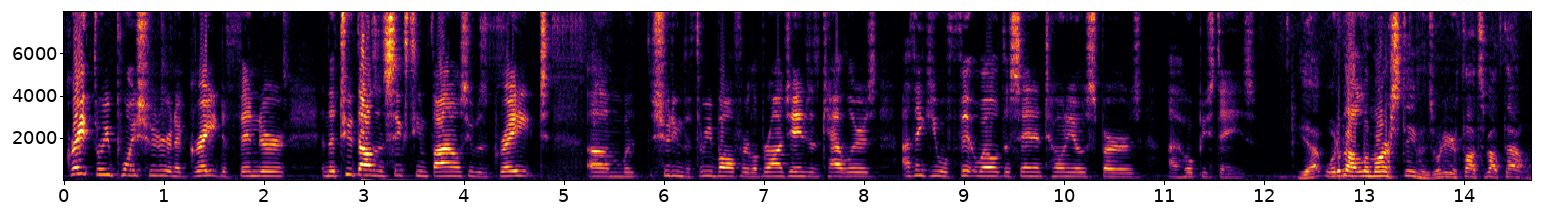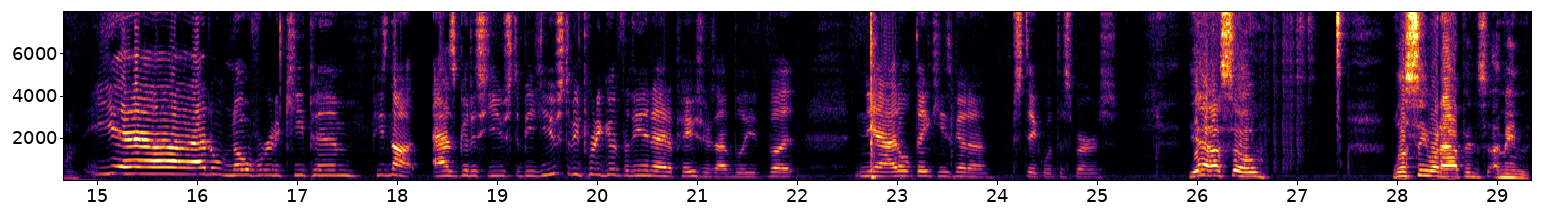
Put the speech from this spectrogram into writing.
great three point shooter and a great defender. In the 2016 finals, he was great um, with shooting the three ball for LeBron James and the Cavaliers. I think he will fit well with the San Antonio Spurs. I hope he stays. Yeah. What about Lamar Stevens? What are your thoughts about that one? Yeah, I don't know if we're gonna keep him. He's not as good as he used to be. He used to be pretty good for the Indiana Pacers, I believe, but yeah, I don't think he's gonna stick with the Spurs. Yeah, so we'll see what happens. I mean,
